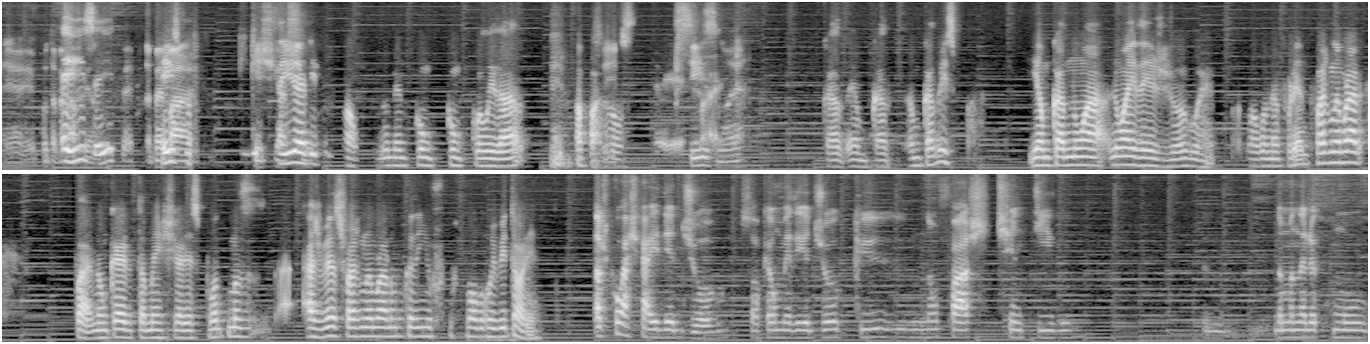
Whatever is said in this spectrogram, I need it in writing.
É, é, É isso, é isso. É, É isso para- quem chegar Sair é tipo, não, cruzamento com, com qualidade. Sim. não, sei, preciso, não é? um bocado- é, um bocado, é um bocado isso, pá. E é um bocado, não há, não há ideia de jogo, é logo na frente. Faz-me lembrar, pá, não quero também chegar a esse ponto, mas às vezes faz-me lembrar um bocadinho o futebol do Rui Vitória. Sabes que eu acho que há ideia de jogo, só que é uma ideia de jogo que não faz sentido hum, da maneira como,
